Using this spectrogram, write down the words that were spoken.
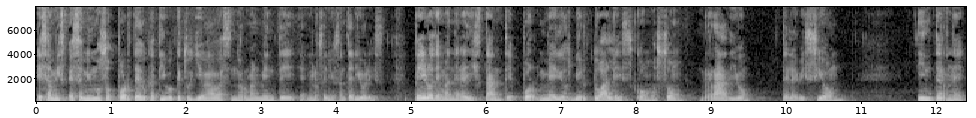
Ese mismo soporte educativo que tú llevabas normalmente en los años anteriores, pero de manera distante por medios virtuales como son radio, televisión, internet,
